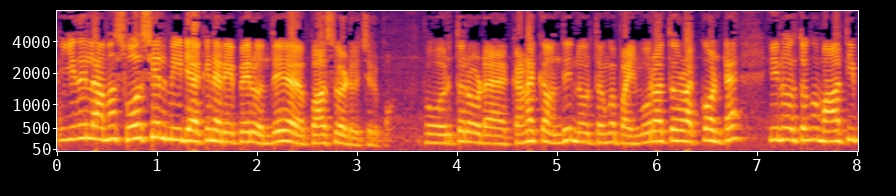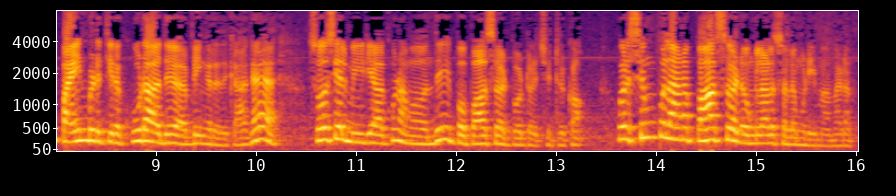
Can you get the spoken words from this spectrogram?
இது இல்லாம சோசியல் மீடியாக்கு நிறைய பேர் வந்து பாஸ்வேர்டு வச்சிருப்போம். இப்போ ஒருத்தரோட கணக்கை வந்து இன்னொருத்தவங்க பயன் ஒருத்தரோட அக்கௌண்ட்டை இன்னொருத்தவங்க மாத்தி பயன்படுத்திடக்கூடாது அப்படிங்கிறதுக்காக சோசியல் மீடியாவுக்கும் நம்ம வந்து இப்போ பாஸ்வேர்ட் போட்டு வச்சிட்டு இருக்கோம். ஒரு சிம்பிளான பாஸ்வேர்டு உங்களால சொல்ல முடியுமா மேடம்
